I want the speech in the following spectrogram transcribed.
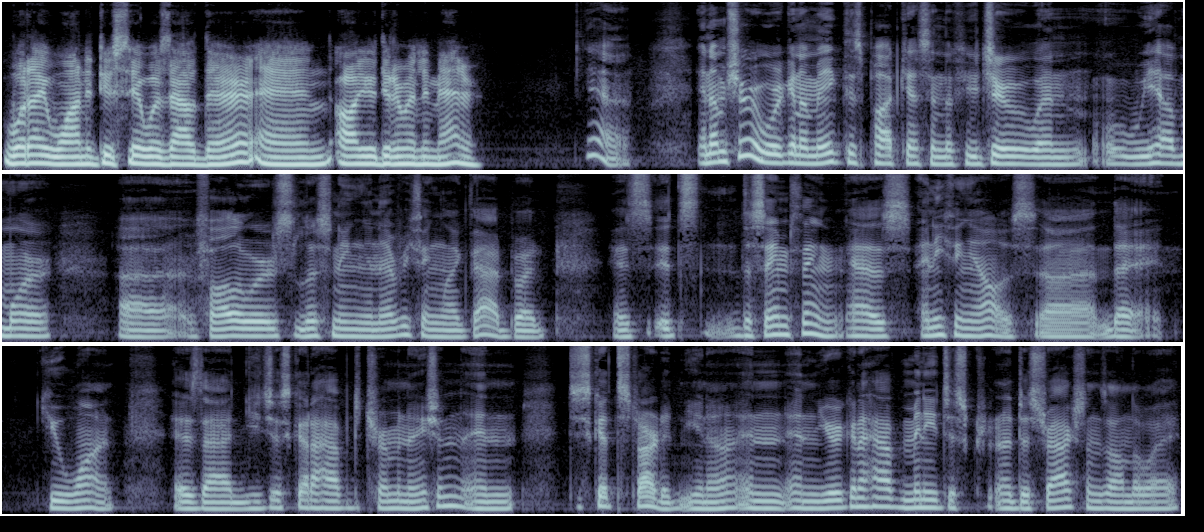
what I wanted to say was out there, and audio didn't really matter. Yeah, and I'm sure we're gonna make this podcast in the future when we have more uh, followers listening and everything like that. But it's it's the same thing as anything else uh, that you want is that you just gotta have determination and just get started, you know, and and you're gonna have many uh, distractions on the way,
